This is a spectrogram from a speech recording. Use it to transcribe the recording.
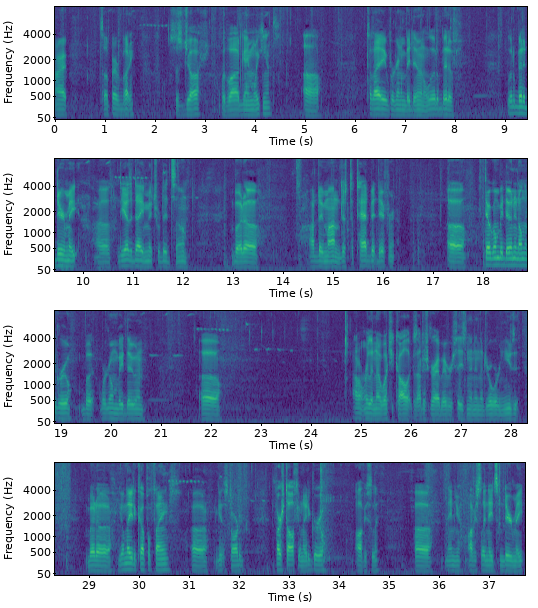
All right, what's up, everybody? This is Josh with Wild Game Weekends. Uh, today we're gonna be doing a little bit of, a little bit of deer meat. Uh, the other day Mitchell did some, but uh, I do mine just a tad bit different. Uh, still gonna be doing it on the grill, but we're gonna be doing. Uh, I don't really know what you call it because I just grab every seasoning in the drawer and use it. But uh, you'll need a couple things uh, get started. First off, you'll need a grill, obviously. Uh, then you obviously need some deer meat.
